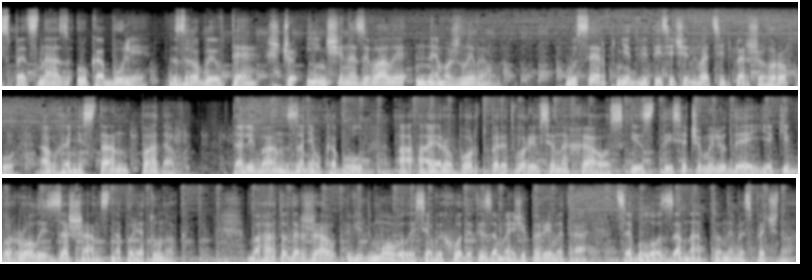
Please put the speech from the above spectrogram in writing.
спецназ у Кабулі зробив те, що інші називали неможливим. У серпні 2021 року Афганістан падав. Талібан зайняв Кабул, а аеропорт перетворився на хаос із тисячами людей, які боролись за шанс на порятунок. Багато держав відмовилися виходити за межі периметра. Це було занадто небезпечно.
